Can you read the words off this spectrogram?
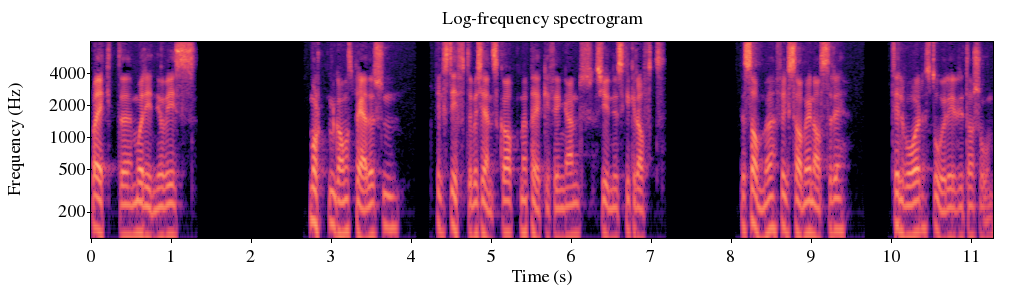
på ekte Mourinho-vis. Morten Gams Pedersen fikk stifte bekjentskap med pekefingerens kyniske kraft. Det samme fikk Samir Nasri, til vår store irritasjon.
